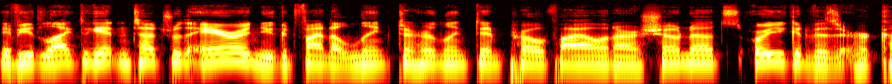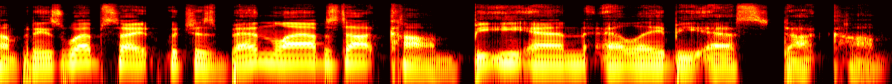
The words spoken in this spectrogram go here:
If you'd like to get in touch with Erin, you could find a link to her LinkedIn profile in our show notes, or you could visit her company's website, which is benlabs.com, B E N L A B S.com.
